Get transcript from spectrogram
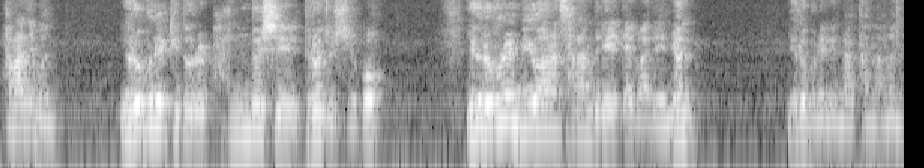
하나님은 여러분의 기도를 반드시 들어주시고 여러분을 미워하는 사람들의 때가 되면 여러분에게 나타나는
